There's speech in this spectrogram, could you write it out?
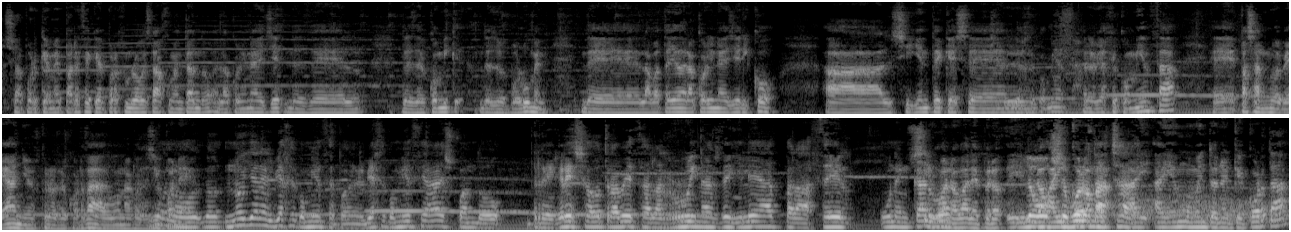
O sea, porque me parece que, por ejemplo, lo que estaba comentando, en la colina de Je- desde el, desde el cómic, desde el volumen de la batalla de la colina de Jericó al siguiente que es el, el viaje comienza. el viaje comienza, eh, pasan nueve años, creo recordar, una cosa así. Bueno, pone- no- no ya en el viaje comienza, porque en el viaje comienza es cuando regresa otra vez a las ruinas de Gilead para hacer un encargo. Sí, bueno, vale, pero y eh, luego ahí se vuelve a corta, marchar. Hay, hay un momento en el que corta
